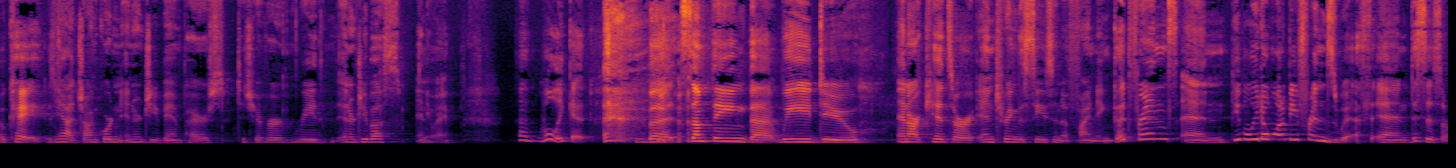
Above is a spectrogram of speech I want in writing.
Okay. Yeah Jon Gordon energy vampires. Did you ever read energy bus? Anyway we'll link it. But something that we do and our kids are entering the season of finding good friends and people we don't want to be friends with. And this is a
